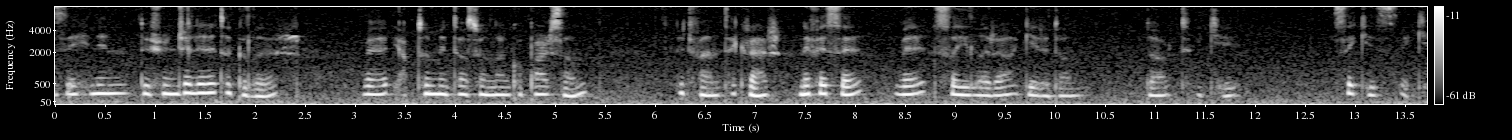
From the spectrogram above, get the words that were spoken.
Zihnin düşüncelere takılır ve yaptığın meditasyondan koparsan lütfen tekrar nefese ve sayılara geri dön. 4, 2, 8, 2.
